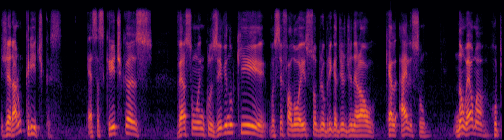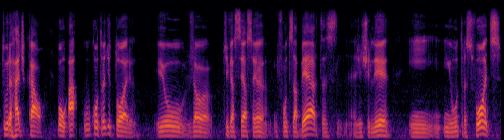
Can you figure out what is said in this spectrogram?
geraram críticas. Essas críticas versam inclusive no que você falou aí sobre o Brigadier General Kelly Ellison. Não é uma ruptura radical. Bom, há o contraditório. Eu já tive acesso a em fontes abertas, a gente lê em, em outras fontes.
